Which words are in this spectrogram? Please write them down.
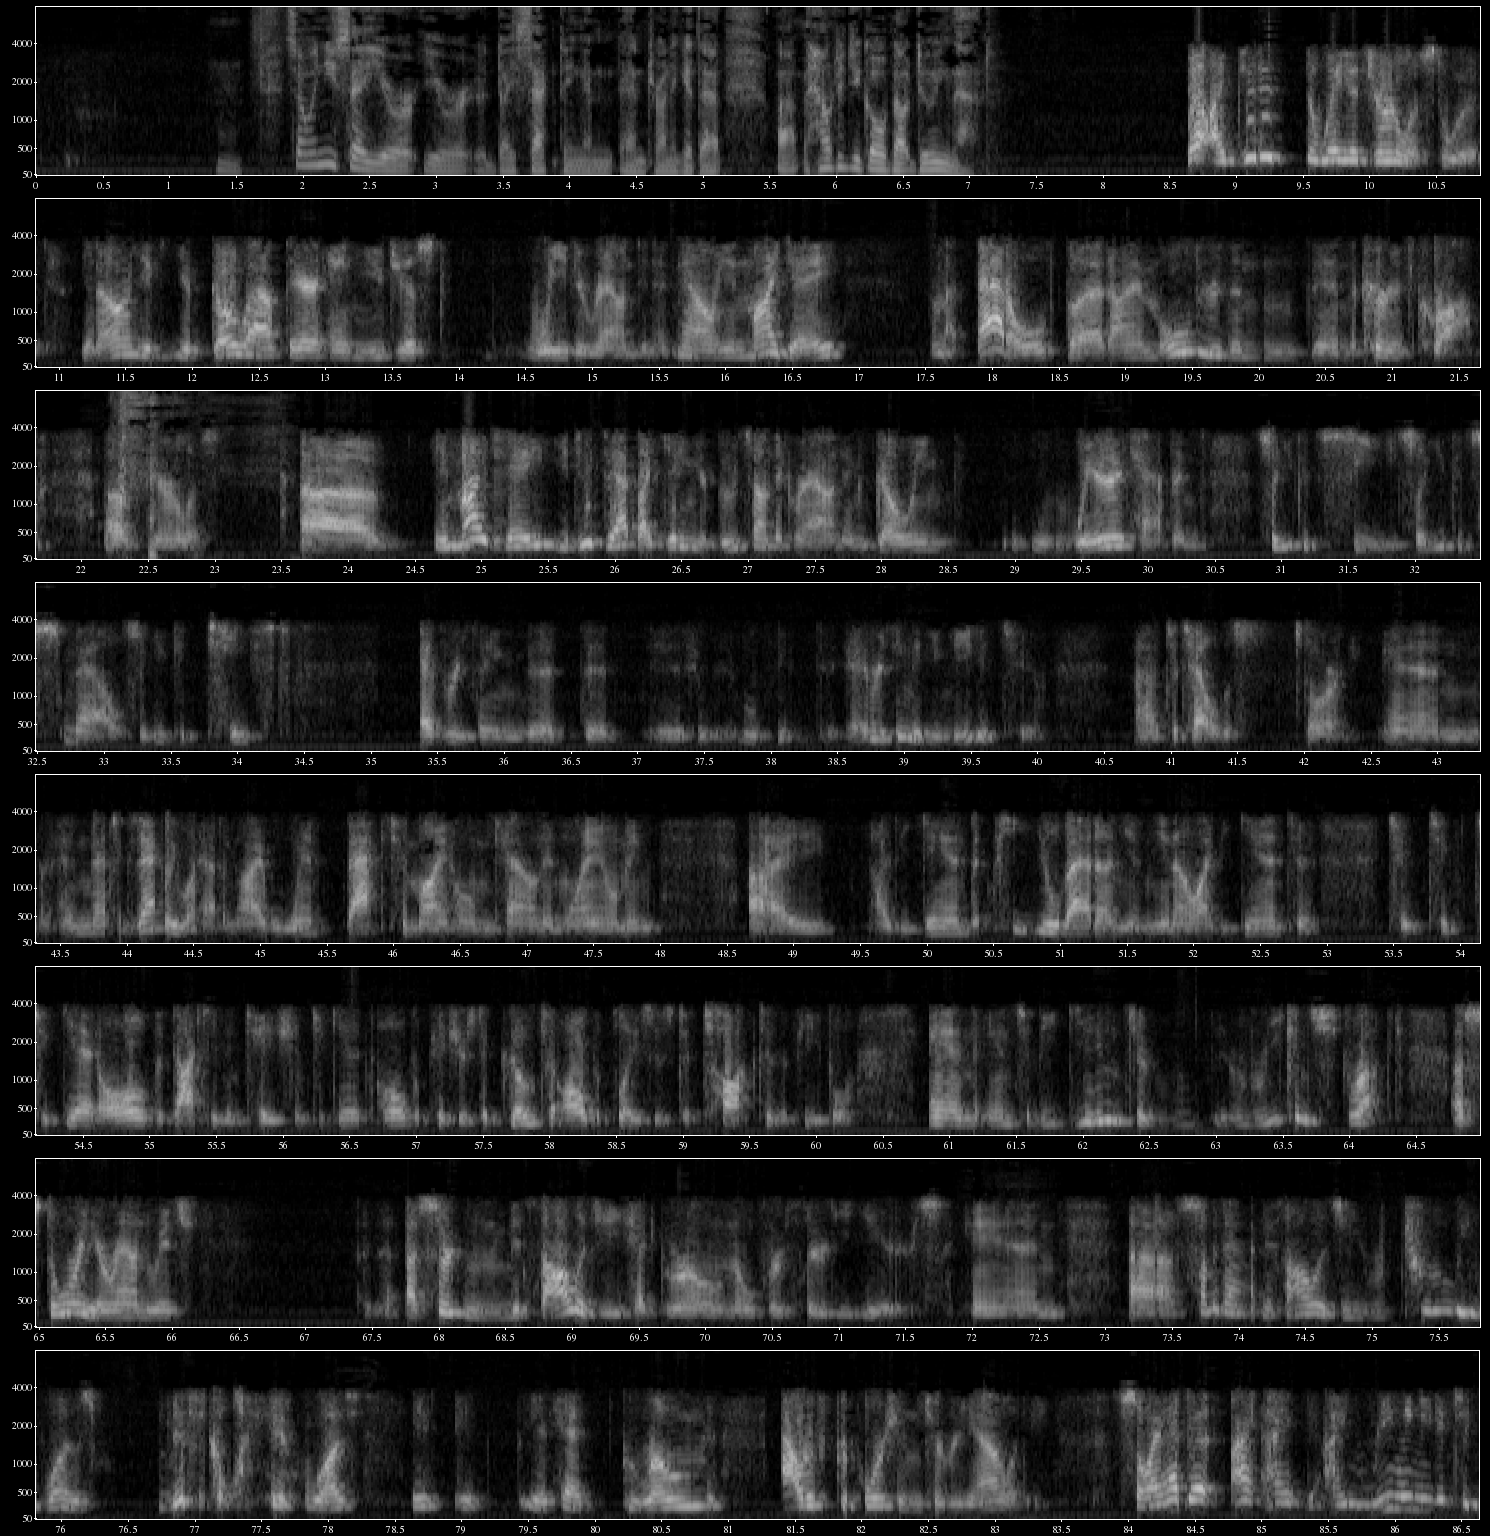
Hmm. So, when you say you're you're dissecting and, and trying to get that, uh, how did you go about doing that? Well, I did it the way a journalist would. You know, you you go out there and you just wade around in it. Now, in my day, I'm not that old, but I'm older than than the current crop of journalists. uh, in my day, you did that by getting your boots on the ground and going where it happened, so you could see, so you could smell, so you could taste everything that that uh, everything that you needed to uh, to tell the story and and that's exactly what happened. I went back to my hometown in Wyoming. I I began to peel that onion. You know, I began to to to to get all the documentation, to get all the pictures, to go to all the places, to talk to the people, and and to begin to reconstruct a story around which a certain mythology had grown over 30 years, and uh, some of that mythology truly was mythical. It was it it it had grown out of proportion to reality. So I had to I I, I really needed to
